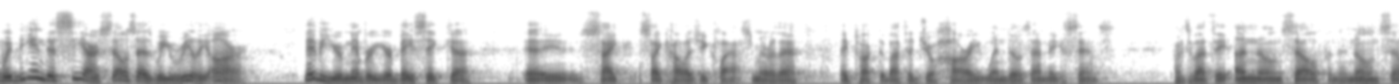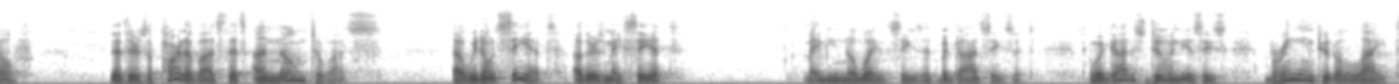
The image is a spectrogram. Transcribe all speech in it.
we begin to see ourselves as we really are. Maybe you remember your basic uh, uh, psych, psychology class. Remember that? They talked about the Johari window. Does that make sense? Talked about the unknown self and the known self. That there's a part of us that's unknown to us. Uh, we don't see it. Others may see it. Maybe nobody sees it, but God sees it. And what God is doing is He's bringing to the light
